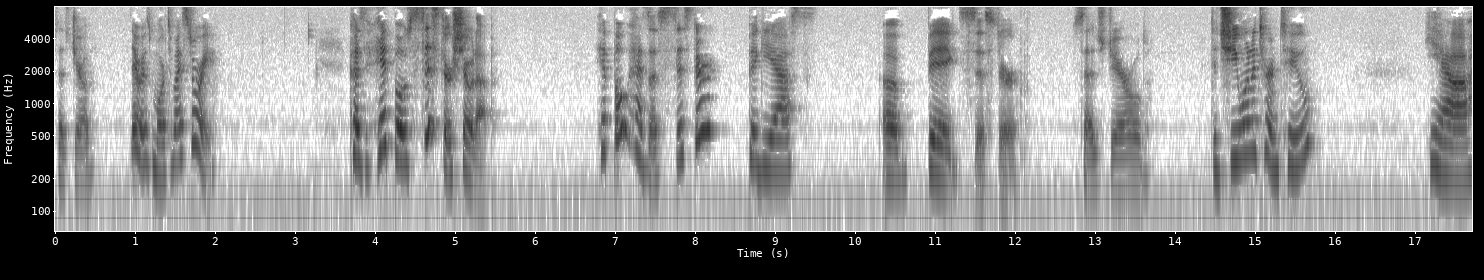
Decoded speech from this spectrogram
says Gerald. There is more to my story. Cause Hippo's sister showed up. Hippo has a sister? Piggie asks. A big sister, says Gerald. Did she want to turn too? Yeah.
